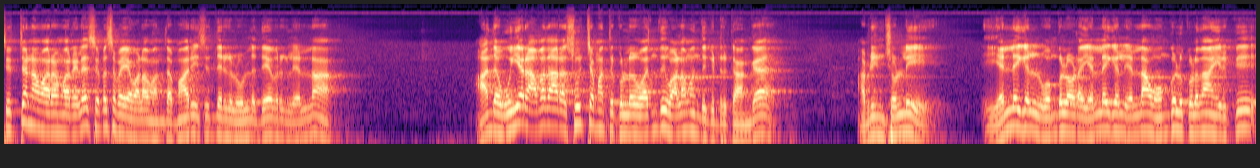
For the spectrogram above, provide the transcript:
சித்தனை வரம் வரையில் சிவசபையை வளம் வந்த மாதிரி சித்தர்கள் உள்ள தேவர்கள் எல்லாம் அந்த உயர் அவதார சூட்சமத்துக்குள்ளே வந்து வளம் வந்துக்கிட்டு இருக்காங்க. அப்படின்னு சொல்லி எல்லைகள் உங்களோட எல்லைகள் எல்லாம் உங்களுக்குள்ளே தான் இருக்குது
